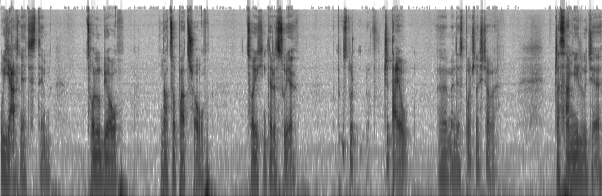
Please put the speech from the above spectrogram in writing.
ujawniać z tym, co lubią, na co patrzą, co ich interesuje. Po prostu czytają e, media społecznościowe. Czasami ludzie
